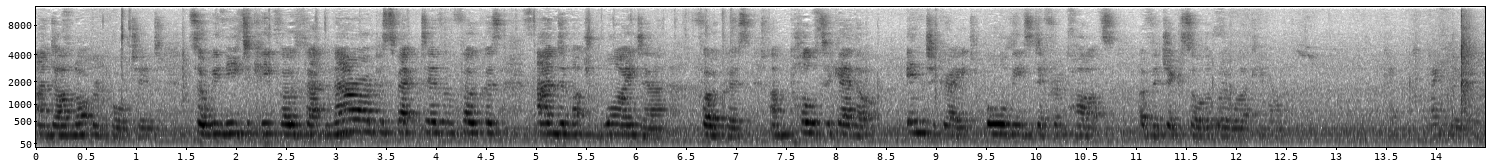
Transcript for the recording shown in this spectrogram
and are not reported. So we need to keep both that narrow perspective and focus and a much wider focus and pull together, integrate all these different parts of the jigsaw that we're working on. Okay, thank you.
